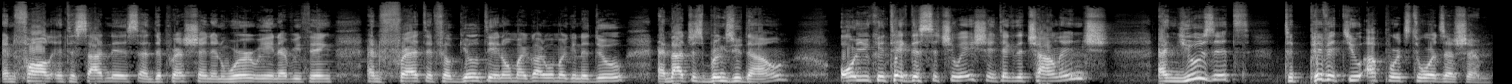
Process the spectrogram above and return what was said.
and fall into sadness and depression and worry and everything and fret and feel guilty and oh my God, what am I going to do? And that just brings you down. Or you can take this situation, take the challenge, and use it to pivot you upwards towards Hashem.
